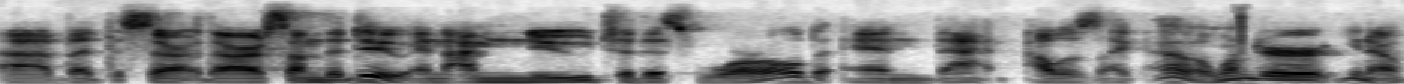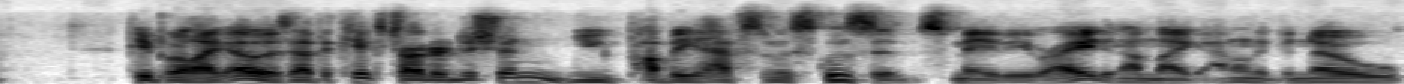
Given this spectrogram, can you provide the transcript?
Uh, but this are, there are some that do, and I'm new to this world, and that I was like, oh, I wonder, you know, people are like, oh, is that the Kickstarter edition? You probably have some exclusives, maybe, right? And I'm like, I don't even know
